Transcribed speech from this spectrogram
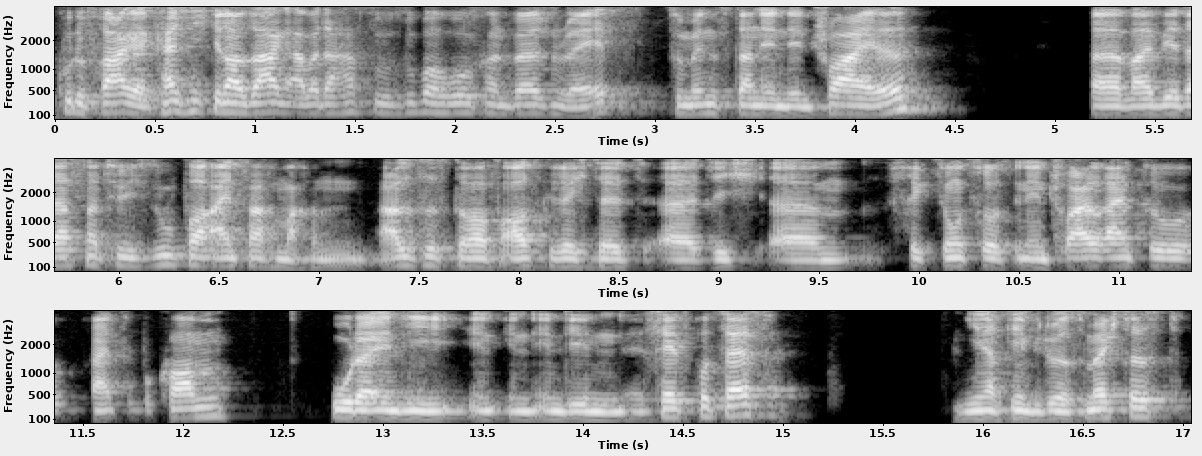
Gute Frage. Kann ich nicht genau sagen, aber da hast du super hohe Conversion Rates, zumindest dann in den Trial, äh, weil wir das natürlich super einfach machen. Alles ist darauf ausgerichtet, äh, dich ähm, friktionslos in den Trial reinzu, reinzubekommen oder in, die, in, in, in den Sales-Prozess, je nachdem, wie du das möchtest.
